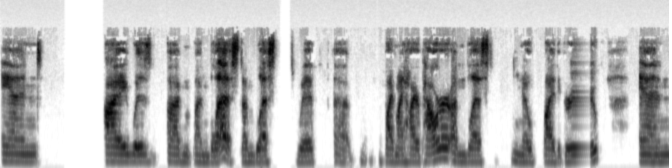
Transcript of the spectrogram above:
And i was i'm i'm blessed. I'm blessed with uh, by my higher power. I'm blessed you know by the group and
